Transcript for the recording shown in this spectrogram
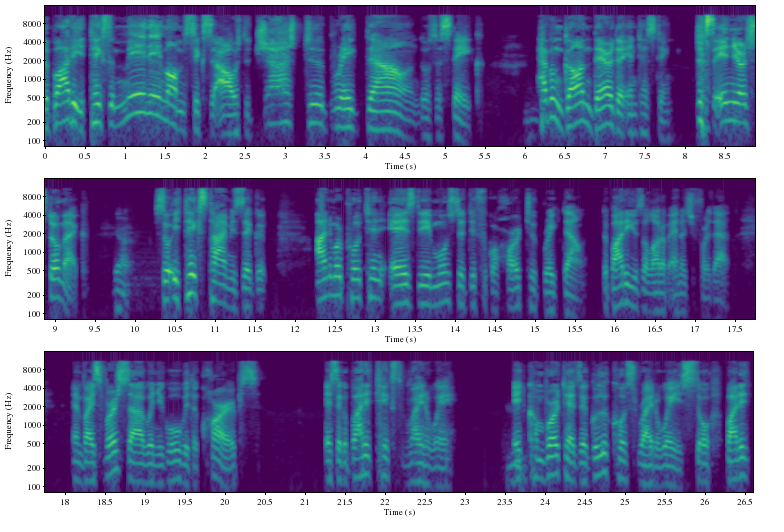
the body, it takes a minimum six hours to just to break down those steak. Mm-hmm. Haven't gone there, the intestine, just in your stomach. Yeah. So it takes time. It's like animal protein is the most difficult, hard to break down. The body uses a lot of energy for that. And vice versa, when you go with the carbs, it's like a body takes right away. Mm. It converts as a glucose right away. So body,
